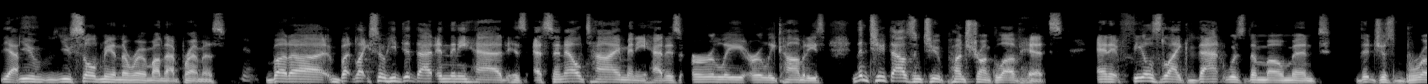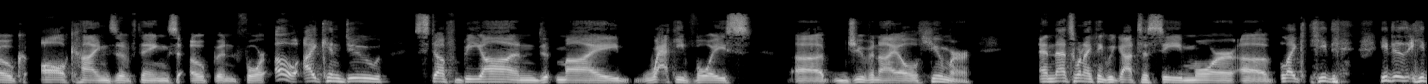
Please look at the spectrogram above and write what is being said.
Yes. You you sold me in the room on that premise. Yeah. But uh but like so he did that and then he had his SNL time and he had his early early comedies. And then 2002 Punch Drunk Love hits and it feels like that was the moment that just broke all kinds of things open for oh, I can do stuff beyond my wacky voice uh, juvenile humor. And that's when I think we got to see more of like he, he does, he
